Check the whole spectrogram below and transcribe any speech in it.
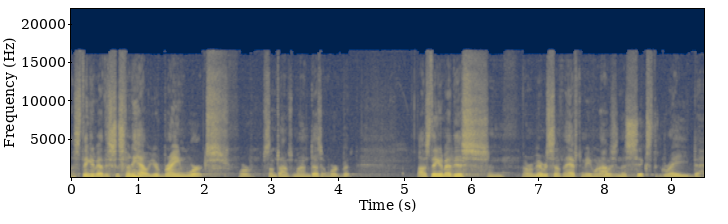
I was thinking about this. It's funny how your brain works, or sometimes mine doesn't work, but I was thinking about this, and I remember something happened to me when I was in the sixth grade, a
